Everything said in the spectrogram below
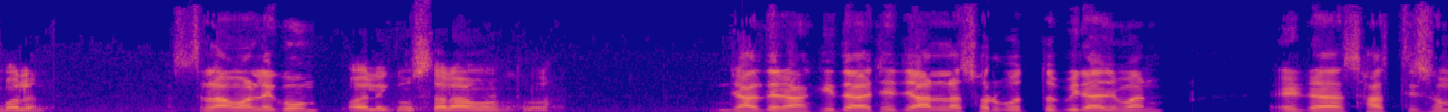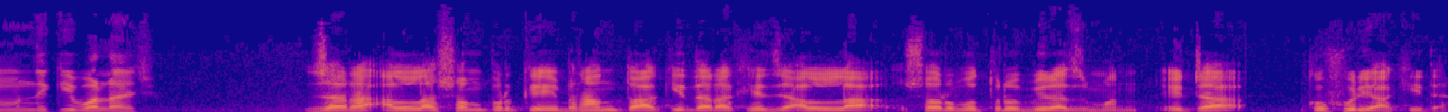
বলেন। আসসালামু আলাইকুম। ওয়ালাইকুম সালাম রহমতুল্লাহ। যাদের আকিদা আছে যে আল্লাহ সর্বত্র বিরাজমান এটা শাস্তি সম্বন্ধে কি বলা হয়েছে? যারা আল্লাহ সম্পর্কে ভ্রান্ত আকিদা রাখে যে আল্লাহ সর্বত্র বিরাজমান এটা কুফুরি আকিদা।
